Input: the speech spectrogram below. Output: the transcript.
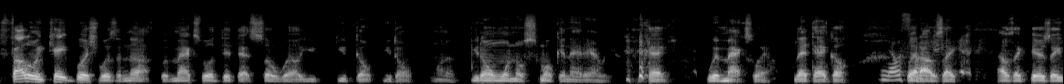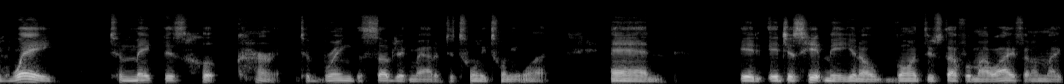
following Kate Bush was enough, but Maxwell did that so well. You you don't you don't want to you don't want no smoke in that area. Okay, with Maxwell, let that go. No, but I was like I was like, there's a way to make this hook current. to bring the subject matter to 2021. And it it just hit me, you know, going through stuff with my wife, and I'm like,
